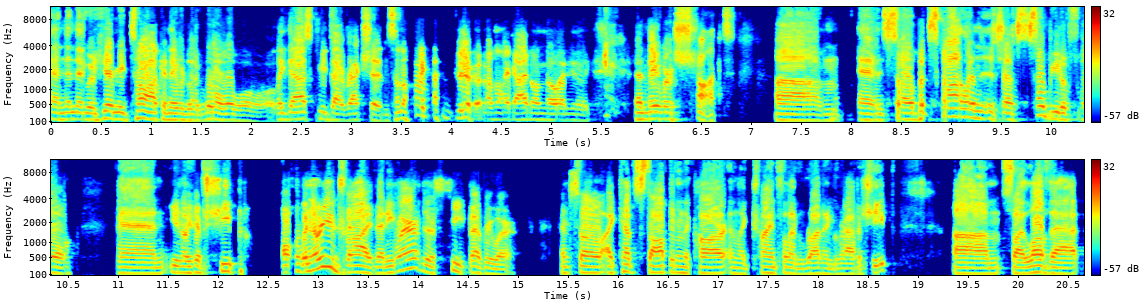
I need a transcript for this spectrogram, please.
And then they would hear me talk, and they would be like, "Whoa, whoa, whoa!" whoa," Like they ask me directions, and I'm like, "Dude," I'm like, "I don't know anything," and they were shocked. Um, and so, but Scotland is just so beautiful, and you know, you have sheep. uh, Whenever you drive anywhere, there's sheep everywhere. And so I kept stopping in the car and like trying to like run and grab a sheep. Um, so I love that.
